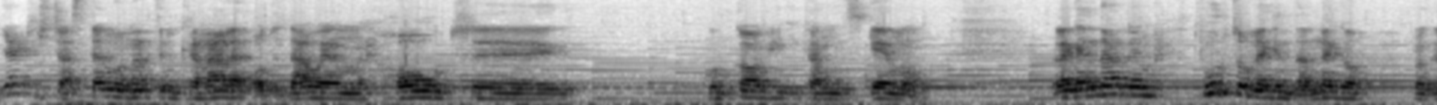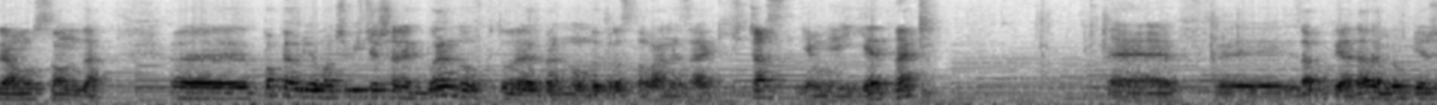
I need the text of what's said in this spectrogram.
Jakiś czas temu na tym kanale oddałem hołd y, Kurkowi i Kamińskiemu, legendarnym twórcom legendarnego programu Sonda. E, Popełniłem oczywiście szereg błędów, które będą wyprostowane za jakiś czas, niemniej jednak e, zapowiadałem również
